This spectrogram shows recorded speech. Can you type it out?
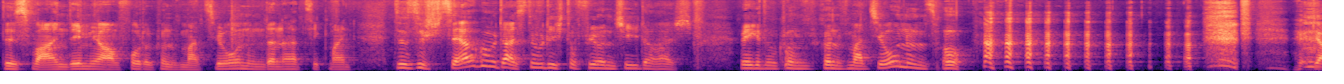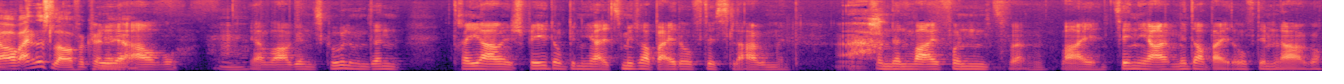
Das war in dem Jahr vor der Konfirmation und dann hat sie gemeint, das ist sehr gut, dass du dich dafür entschieden hast. Wegen der Kon Konfirmation und so. Hätte ja auch anders laufen können. Ja, Ja. aber ja, war ganz cool. Und dann drei Jahre später bin ich als Mitarbeiter auf das Lager mit. Und dann war ich von zwei- war ich zehn Jahre Mitarbeiter auf dem Lager.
